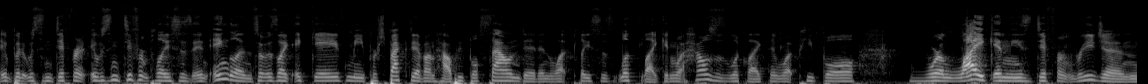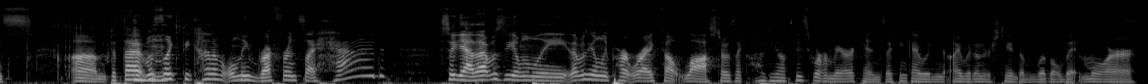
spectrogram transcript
it, but it was in different it was in different places in England, so it was like it gave me perspective on how people sounded and what places looked like and what houses looked like and what people were like in these different regions. Um, but that mm-hmm. was like the kind of only reference I had. So yeah, that was the only that was the only part where I felt lost. I was like, oh, you know, if these were Americans, I think I would I would understand a little bit more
